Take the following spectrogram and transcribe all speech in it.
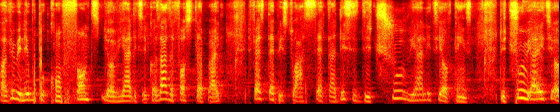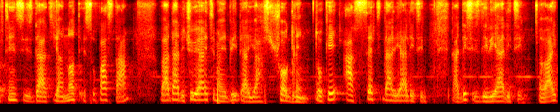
have you been able to confront your reality? Because that's the first step, right? The first step is to accept that this is the true reality of things. The true reality of things is that you are not a superstar, rather, the true reality might be that you are struggling. Okay, accept that reality, that this is the reality, all right?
